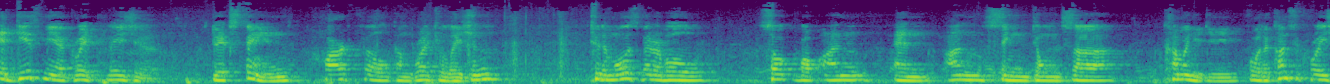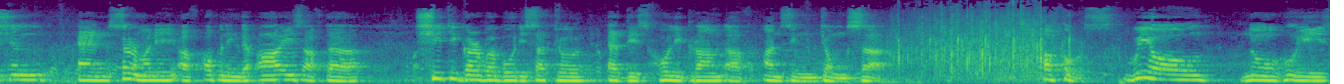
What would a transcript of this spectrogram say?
It gives me a great pleasure to extend heartfelt congratulations to the most venerable Seok Boeb Ahn and Ansimjeongsa community for the consecration and ceremony of opening the eyes of the Kshitigarbha Bodhisattva at this holy ground of Ansimjeongsa. Of course, we all know who is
